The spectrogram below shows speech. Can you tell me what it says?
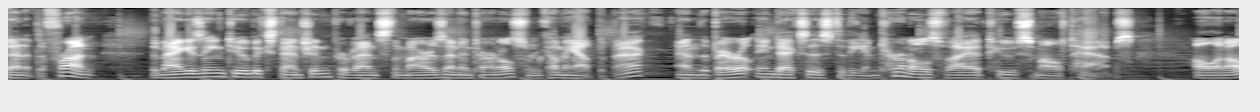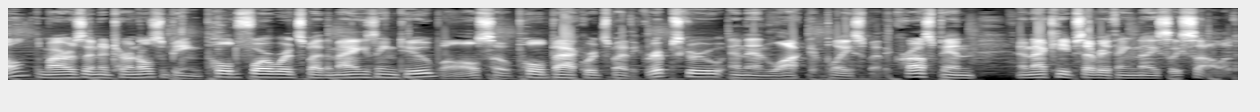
Then at the front, the magazine tube extension prevents the Maruzen internals from coming out the back, and the barrel indexes to the internals via two small tabs. All in all, the Maruzen internals are being pulled forwards by the magazine tube while also pulled backwards by the grip screw and then locked in place by the crosspin, and that keeps everything nicely solid.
